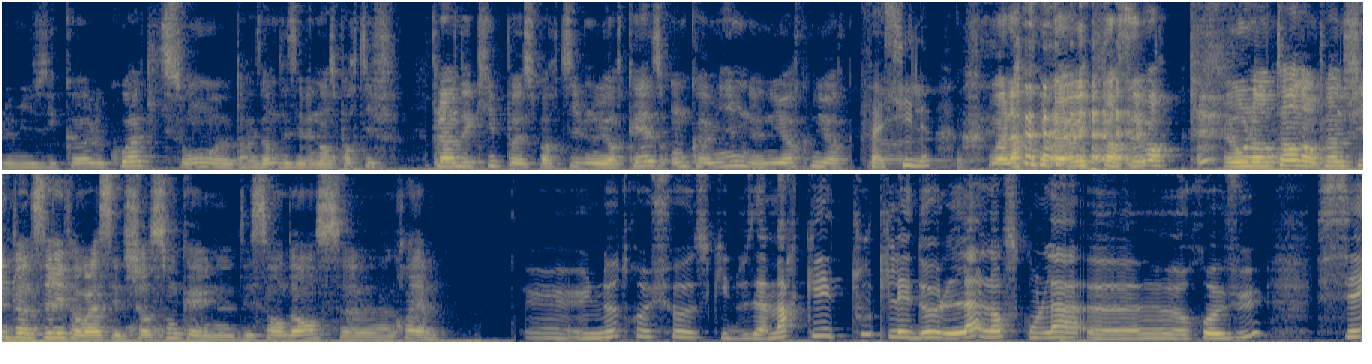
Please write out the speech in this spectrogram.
le musical ou quoi, qui sont par exemple des événements sportifs. Plein d'équipes sportives new-yorkaises ont comme hymne New York, New York. Facile. voilà, bah oui, forcément. Et on l'entend dans plein de films, plein de séries. Enfin voilà, c'est une chanson qui a une descendance incroyable une autre chose qui nous a marqué toutes les deux là lorsqu'on l'a euh, revu, c'est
